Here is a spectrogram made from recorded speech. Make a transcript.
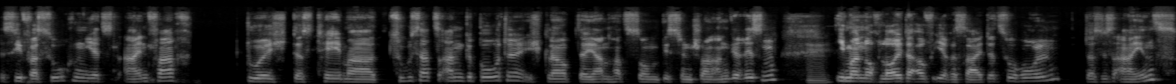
Sie versuchen jetzt einfach durch das Thema Zusatzangebote, ich glaube, der Jan hat es so ein bisschen schon angerissen, Mhm. immer noch Leute auf ihre Seite zu holen. Das ist eins.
